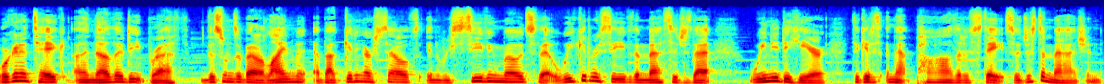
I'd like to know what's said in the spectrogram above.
We're going to take another deep breath. This one's about alignment, about getting ourselves in receiving mode so that we can receive the message that we need to hear to get us in that positive state. So just imagine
